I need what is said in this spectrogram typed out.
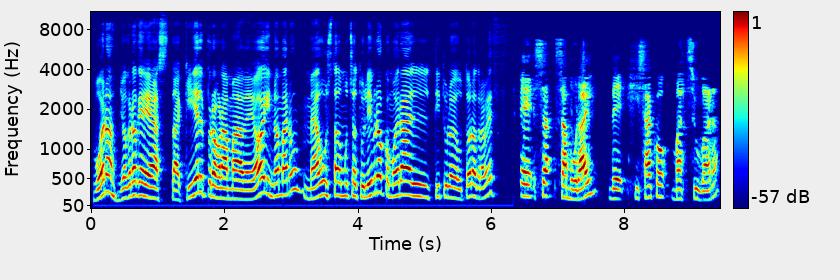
Bueno, yo creo que hasta aquí el programa de hoy, ¿no, Manu? Me ha gustado mucho tu libro. ¿Cómo era el título de autor otra vez? Eh, Sa- Samurai de Hisako Matsubara.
